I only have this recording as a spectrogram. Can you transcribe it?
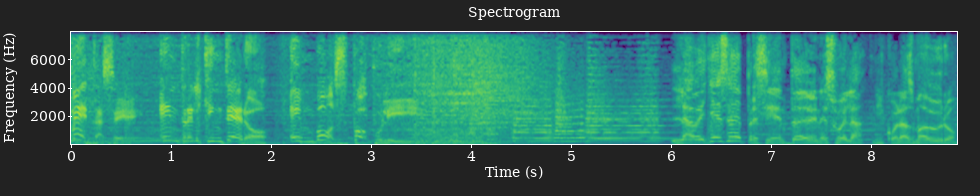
Métase entre el Quintero en Voz Populi. La belleza de presidente de Venezuela, Nicolás Maduro,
